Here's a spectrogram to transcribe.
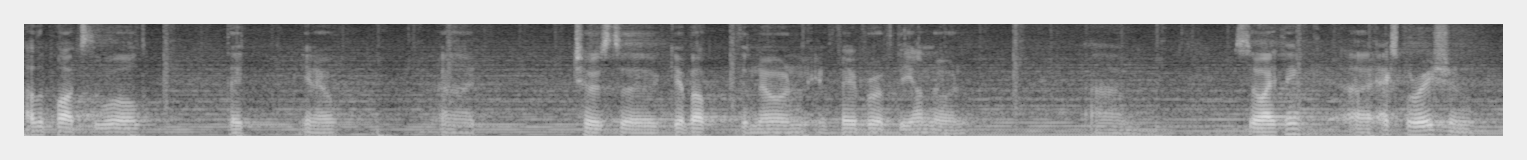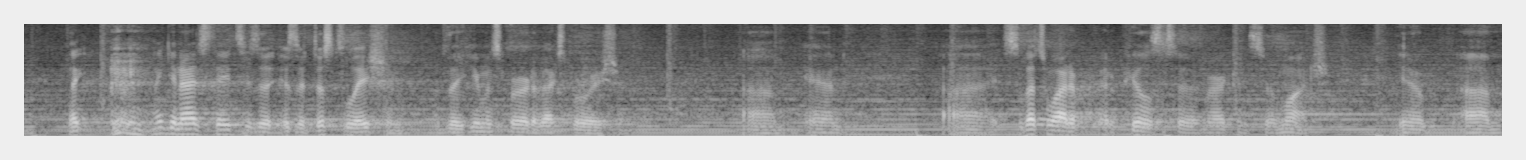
other parts of the world that, you know, uh, chose to give up the known in favor of the unknown. Um, so I think uh, exploration, like I think the United States is a, is a distillation of the human spirit of exploration. Um, and uh, so that's why it, it, appeals to Americans so much. You know, um,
